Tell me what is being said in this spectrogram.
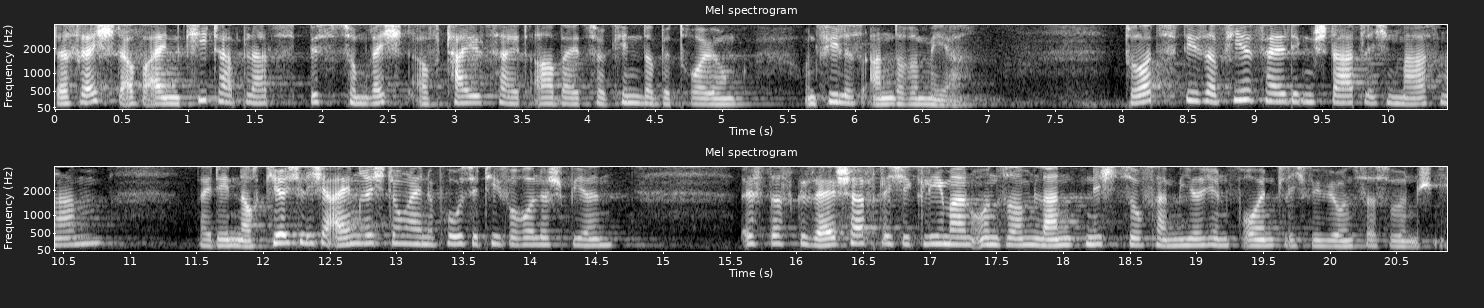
das Recht auf einen Kita-Platz bis zum Recht auf Teilzeitarbeit zur Kinderbetreuung und vieles andere mehr. Trotz dieser vielfältigen staatlichen Maßnahmen, bei denen auch kirchliche Einrichtungen eine positive Rolle spielen, ist das gesellschaftliche Klima in unserem Land nicht so familienfreundlich, wie wir uns das wünschen.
